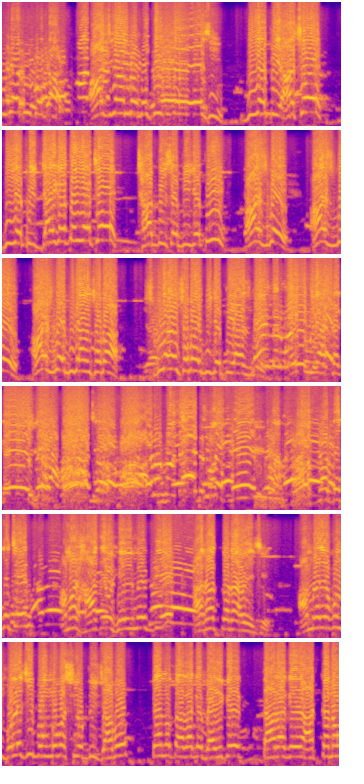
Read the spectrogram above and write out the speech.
বিজেপি কোথায় আজকে আমরা দেখিয়ে দিতে পেরেছি বিজেপি আছে বিজেপির জায়গাতেই আছে ছাব্বিশে বিজেপি আসবে আসবে আসবে বিধানসভা বিধানসভায় বিজেপি আসবে। আপনারা দেখেছেন আমার হাতেও হেলমেট দিয়ে আঘাত করা হয়েছে। আমরা যখন বলেছি বঙ্গবাসী অব্দি যাব কেন তার আগে ব্যারিকেড তার আগে আটকানো,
